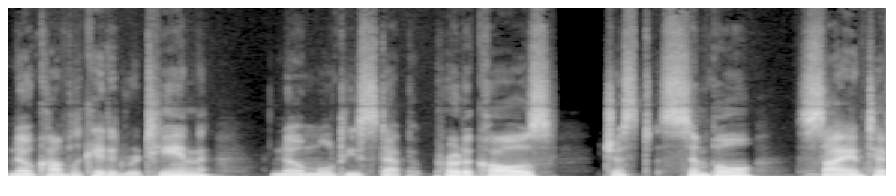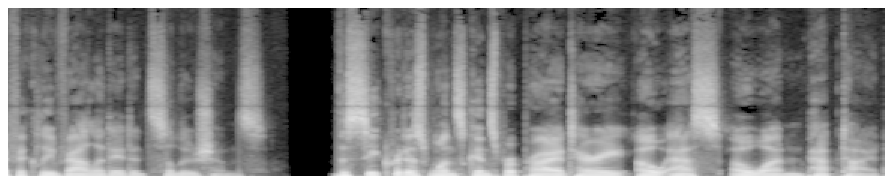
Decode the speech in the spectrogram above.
No complicated routine, no multi step protocols, just simple, scientifically validated solutions. The secret is OneSkin's proprietary OS01 peptide.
